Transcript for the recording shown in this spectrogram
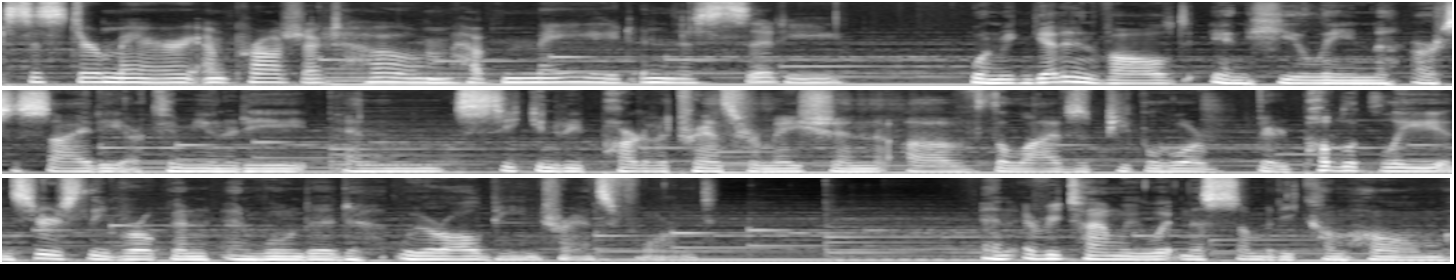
Sister Mary and Project Home have made in this city. When we get involved in healing our society, our community, and seeking to be part of a transformation of the lives of people who are very publicly and seriously broken and wounded, we are all being transformed. And every time we witness somebody come home,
